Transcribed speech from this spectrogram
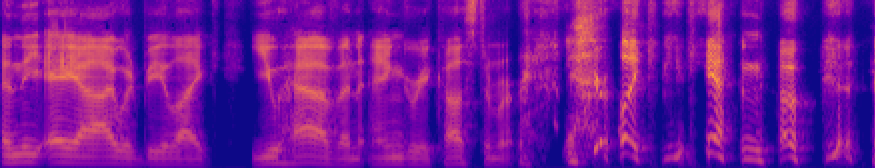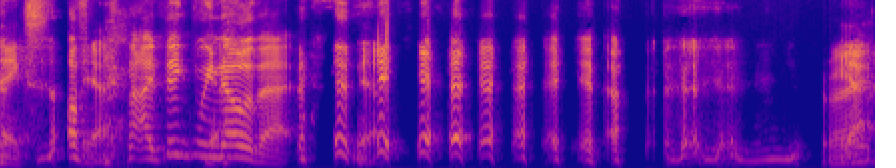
and the AI would be like, "You have an angry customer." Yeah. You're like, "Yeah, no. Thanks. yeah. I think we yeah. know that." Yeah. you know. right? Yeah,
